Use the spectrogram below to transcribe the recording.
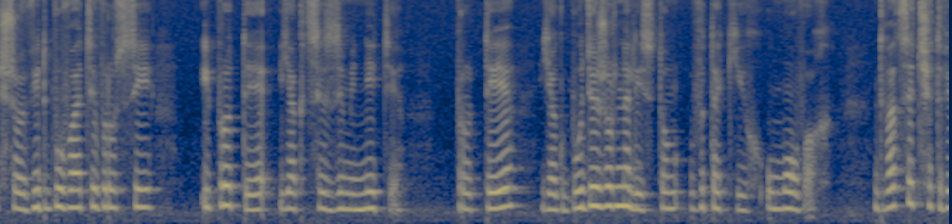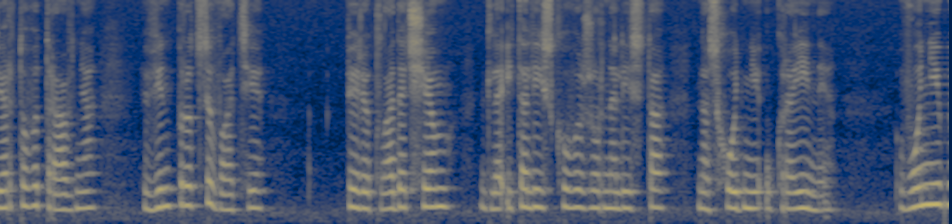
що відбувати в Росії, і про те, як це змінити, про те, як бути журналістом в таких умовах. 24 травня він працювати перекладачем для італійського журналіста на сходній Україні. Вони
